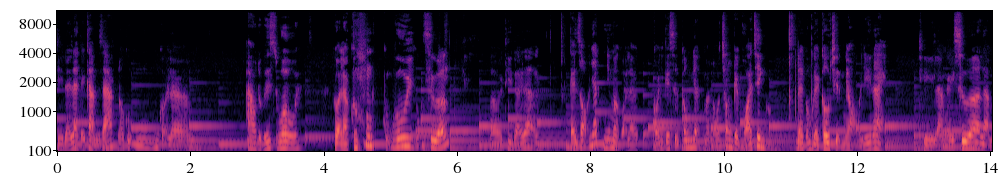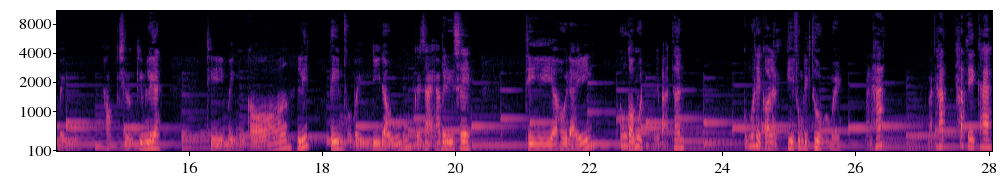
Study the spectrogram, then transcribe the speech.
thì đấy là cái cảm giác nó cũng gọi là out of this world ấy. Gọi là cũng cũng vui cũng sướng. Ờ, thì đấy là cái rõ nhất nhưng mà gọi là có những cái sự công nhận mà nó trong cái quá trình. Đây có một cái câu chuyện nhỏ như thế này. Thì là ngày xưa là mình học trường Kim Liên. Thì mình có lead team của mình đi đấu cái giải HBDC thì ờ, hồi đấy cũng có một người bạn thân cũng có thể coi là kỳ phùng địch thủ của mình. Bạn hát bạn hát HTK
